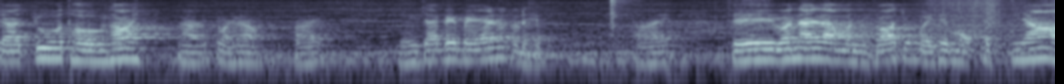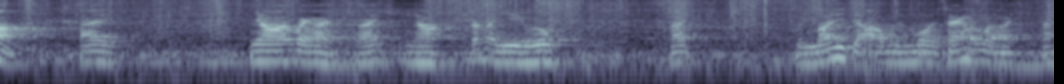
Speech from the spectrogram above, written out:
cà chua thường thôi. À, các bạn không? Đấy. Những trái bé bé rất là đẹp. Đấy. Thì bên đây là mình có chuẩn bị thêm một bịch nho. Đây. Nho các bạn ơi. Đấy nho. Rất là nhiều luôn. Đấy mình mới đi chợ, mình mua sáng luôn rồi. Đây.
